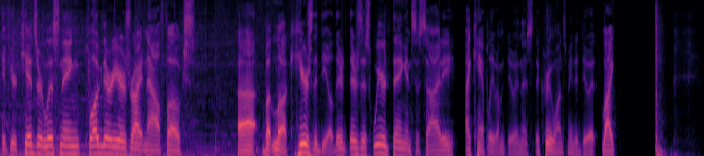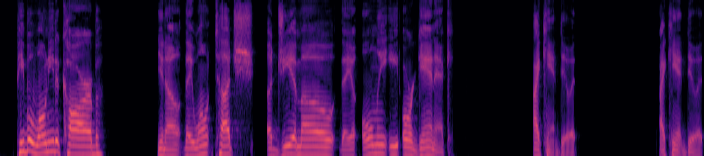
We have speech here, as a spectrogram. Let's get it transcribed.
if your kids are listening, plug their ears right now, folks. Uh, but look, here's the deal. There, there's this weird thing in society. I can't believe I'm doing this. The crew wants me to do it. Like, people won't eat a carb. You know, they won't touch a GMO. They only eat organic. I can't do it. I can't do it.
